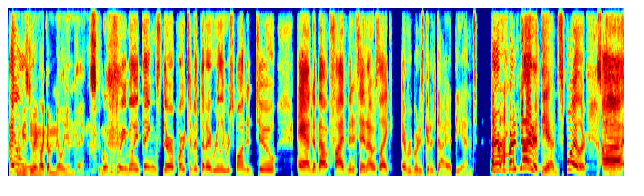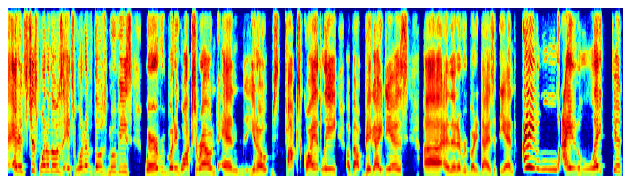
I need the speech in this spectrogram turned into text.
This I movie's doing like a million things. the movie's doing a million things. There are parts of it that I really responded to. And about five minutes in, I was like, everybody's going to die at the end. And everybody died at the end. Spoiler. Uh, and it's just one of those, it's one of those movies where everybody walks around and, you know, talks quietly about big ideas. Uh, and then everybody dies at the end. I I liked it,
